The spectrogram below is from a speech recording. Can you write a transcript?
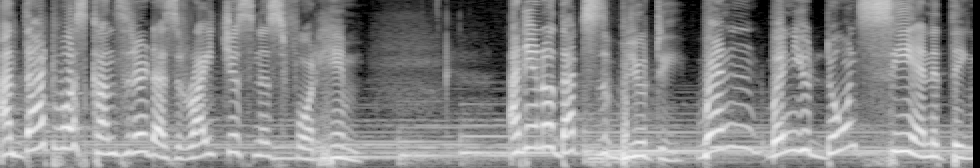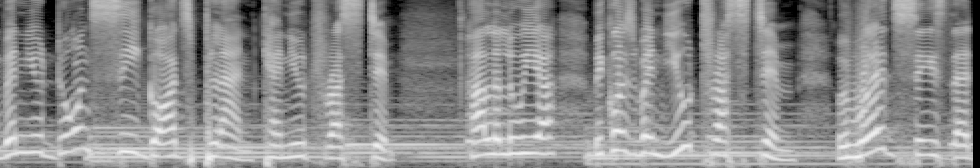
And that was considered as righteousness for him. And you know, that's the beauty. When, when you don't see anything, when you don't see God's plan, can you trust Him? Hallelujah. Because when you trust Him, the word says that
